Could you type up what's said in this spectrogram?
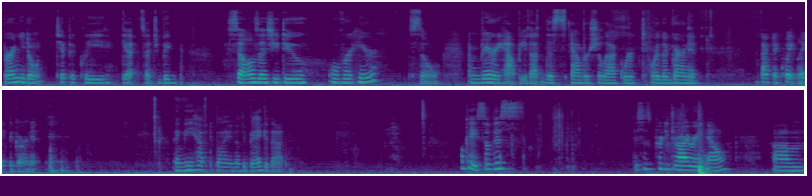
burn. You don't typically get such big cells as you do over here. So I'm very happy that this amber shellac worked, or the garnet. In fact, I quite like the garnet. I may have to buy another bag of that. Okay, so this this is pretty dry right now. Um,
